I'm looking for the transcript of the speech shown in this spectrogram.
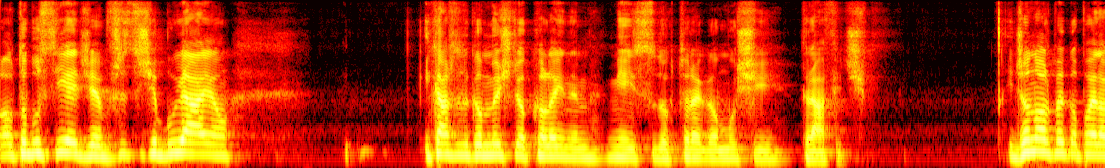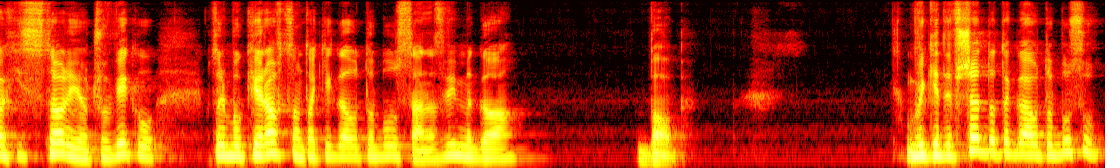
autobus jedzie, wszyscy się bujają. I każdy tylko myśli o kolejnym miejscu, do którego musi trafić. I John Orbeck opowiadał historię o człowieku, który był kierowcą takiego autobusa. Nazwijmy go Bob. Mówi, kiedy wszedł do tego autobusu,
